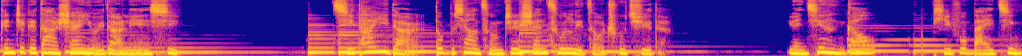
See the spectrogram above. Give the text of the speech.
跟这个大山有一点联系，其他一点都不像从这山村里走出去的。远亲很高，皮肤白净，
